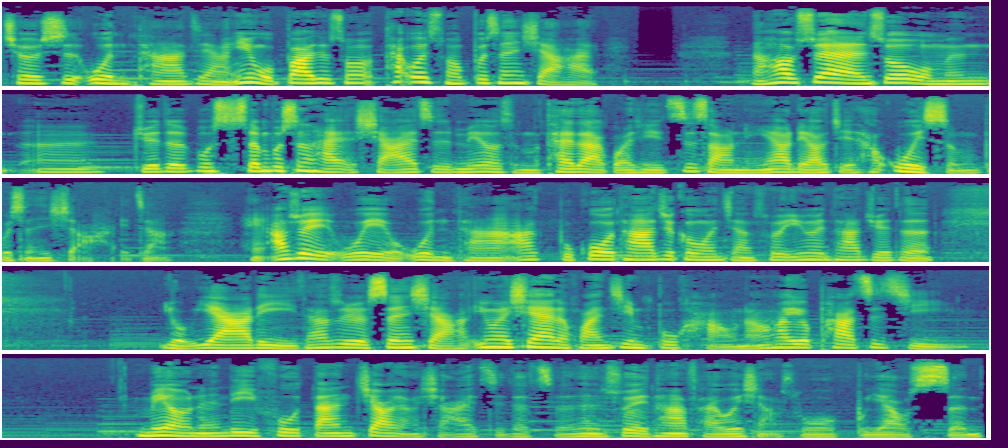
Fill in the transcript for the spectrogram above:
就是问他这样，因为我爸就说他为什么不生小孩？然后虽然说我们嗯、呃、觉得不生不生孩小孩子没有什么太大关系，至少你要了解他为什么不生小孩这样。嘿啊，所以我也有问他啊，不过他就跟我讲说，因为他觉得有压力，他说生小孩，因为现在的环境不好，然后他又怕自己没有能力负担教养小孩子的责任，所以他才会想说不要生。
